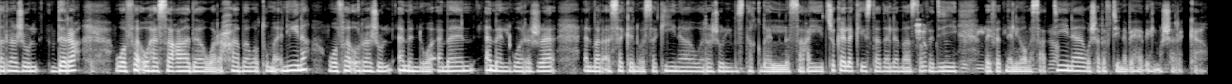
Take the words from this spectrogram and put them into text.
الرجل درع وفاؤها سعادة ورحابة وطمأنينة وفاء الرجل أمن وأمان أمل ورجاء المرأة سكن وسكينة ورجل مستقبل سعيد. شكرا لك أستاذة لما صفدي. ضيفتنا اليوم اسعدتينا وشرفتينا بهذه الحياة.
